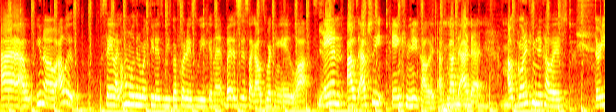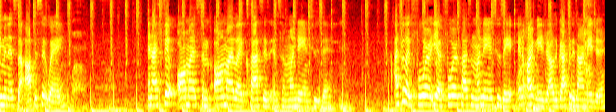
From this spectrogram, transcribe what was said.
I, I you know I would say like oh I'm only gonna work three days a week or four days a week, and then but it's just like I was working a lot. Yeah. And I was actually in community college. I forgot to add that. Mm-hmm. I was going to community college. 30 minutes the opposite way wow. and I fit all my some all my like classes into Monday and Tuesday. I feel like four yeah four classes Monday and Tuesday. An art major. I was a graphic design major.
